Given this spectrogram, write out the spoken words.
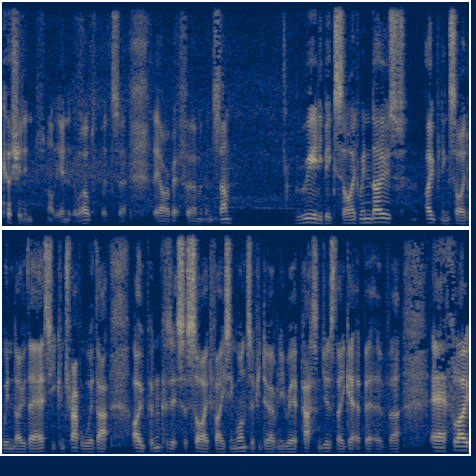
cushioning. It's not the end of the world, but uh, they are a bit firmer than some really big side windows opening side window there so you can travel with that open because it's a side facing one so if you do have any rear passengers they get a bit of uh, airflow.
